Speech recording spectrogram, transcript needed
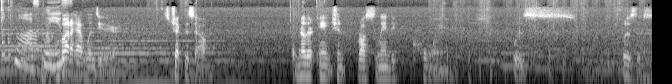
Applause, I'm please. glad I have Linzi here. Let's check this out. Another ancient Rosslandic coin. What is... What is this?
